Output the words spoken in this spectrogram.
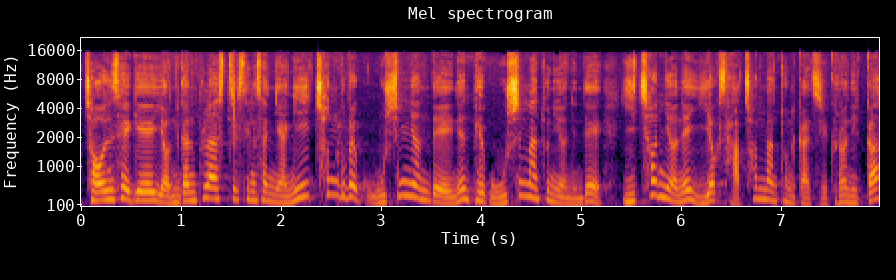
전 세계 연간 플라스틱 생산량이 1950년대에는 150만 톤이었는데 2000년에 2억 4천만 톤까지 그러니까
